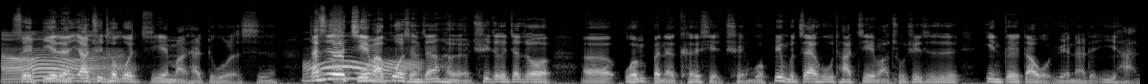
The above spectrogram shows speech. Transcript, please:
哦所以别人要去透过解码才读我的诗。但是解码过程真的很有趣，这个叫做呃文本的可写权，我并不在乎他解码出去是不是应对到我原来的意涵，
